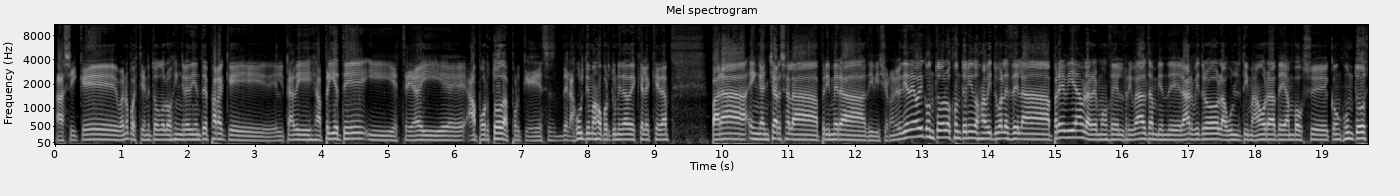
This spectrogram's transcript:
Así que, bueno, pues tiene todos los ingredientes para que el Cádiz apriete y esté ahí a por todas, porque es de las últimas oportunidades que les queda para engancharse a la primera división. En el día de hoy, con todos los contenidos habituales de la previa, hablaremos del rival, también del árbitro, la última hora de ambos eh, conjuntos.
